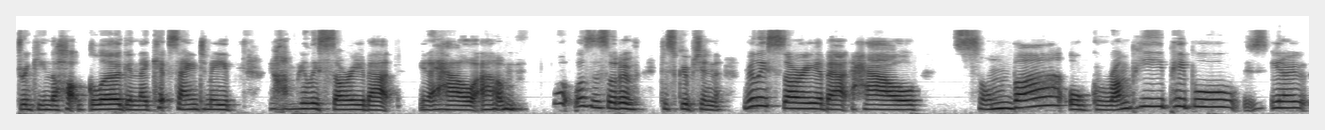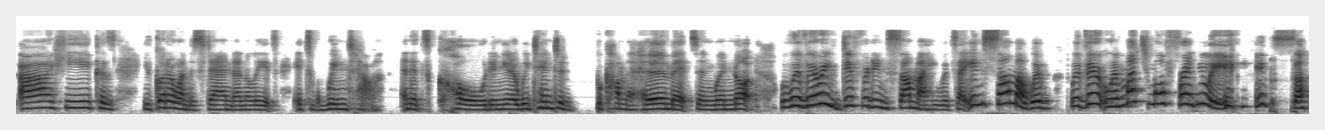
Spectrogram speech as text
drinking the hot glögg, and they kept saying to me, "I'm really sorry about you know how um, what was the sort of description? Really sorry about how." somber or grumpy people you know are here because you've got to understand Anneli it's it's winter and it's cold and you know we tend to become hermits and we're not we're very different in summer he would say. In summer we're we're very we're much more friendly in summer.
